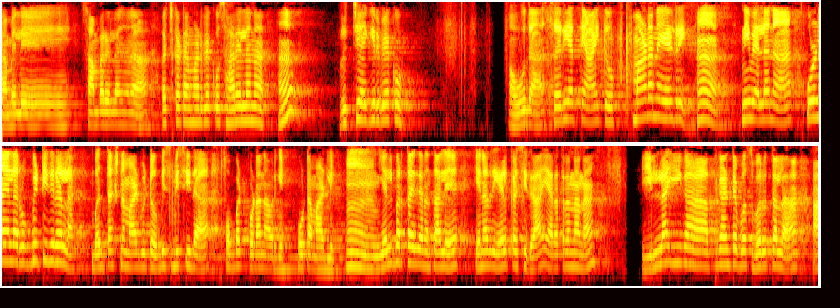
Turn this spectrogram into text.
ಆಮೇಲೆ ಸಾಂಬಾರೆಲ್ಲ ಅಚ್ಚುಕಟ್ಟಾಗಿ ಮಾಡಬೇಕು, ಸಾರೆಲ್ಲನ, ಹಾಂ? ರುಚಿಯಾಗಿರಬೇಕು. ಹೌದಾ? ಸರಿ ಅತ್ತೆ, ಆಯ್ತು. ಮಾಡೋಣ ಹೇಳ್ರಿ, ಹಾ? ನೀವೆಲ್ಲನ ಹೂರ್ಣ ಎಲ್ಲ ರುಬ್ಬಿಟ್ಟಿದ್ದೀರಲ್ಲ, ಬಂದ ತಕ್ಷಣ ಮಾಡಿಬಿಟ್ಟು ಬಿಸಿ ಬಿಸಿದ ಒಬ್ಬಟ್ಟು ಕೊಡೋಣ ಅವ್ರಿಗೆ, ಊಟ ಮಾಡ್ಲಿ. ಹ್ಞೂ ಎಲ್ಲಿ ಬರ್ತಾ ಇದ್ದಾರಂತಾಲೆ ಏನಾದರೂ ಏನಾದ್ರು ಹೇಳ್ ಕಳ್ಸಿದ್ರಾ ಯಾರ ಹತ್ರ ನಾನು ಇಲ್ಲ, ಈಗ ಹತ್ತು ಗಂಟೆ ಬಸ್ ಬರುತ್ತಲ್ಲ, ಆ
